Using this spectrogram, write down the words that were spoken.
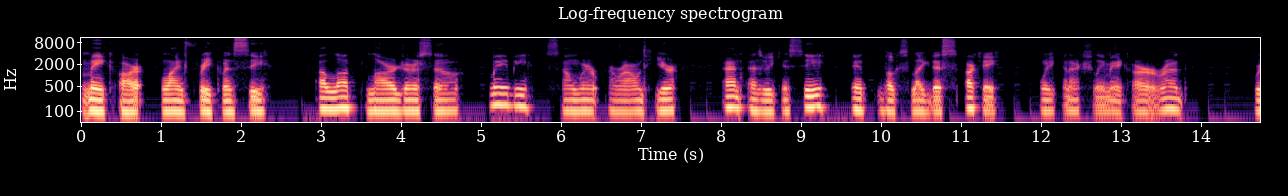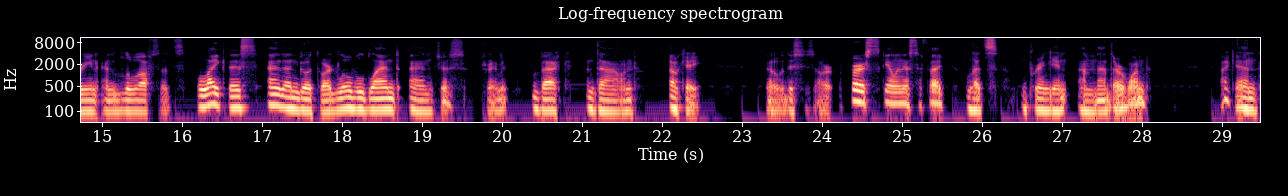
make our line frequency a lot larger so maybe somewhere around here. And as we can see it looks like this. Okay we can actually make our red green and blue offsets like this and then go to our global blend and just trim it back down. Okay so this is our first Scanlines effect. Let's bring in another one Again,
